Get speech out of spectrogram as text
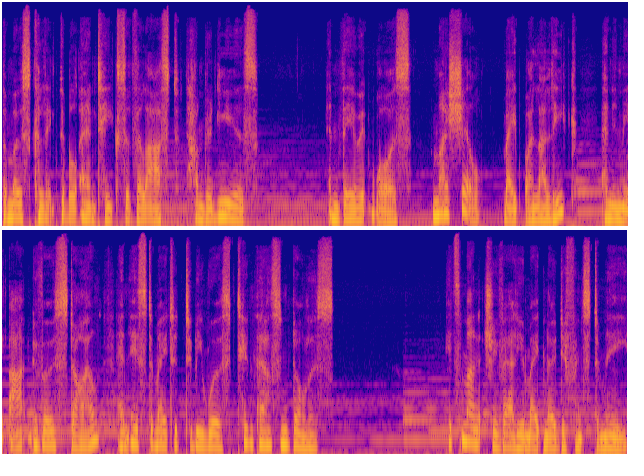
The Most Collectible Antiques of the Last Hundred Years. And there it was, my shell, made by Lalique and in the Art Nouveau style and estimated to be worth $10,000. Its monetary value made no difference to me.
